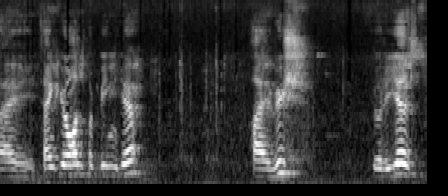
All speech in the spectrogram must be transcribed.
I thank you all for being here. I wish your years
